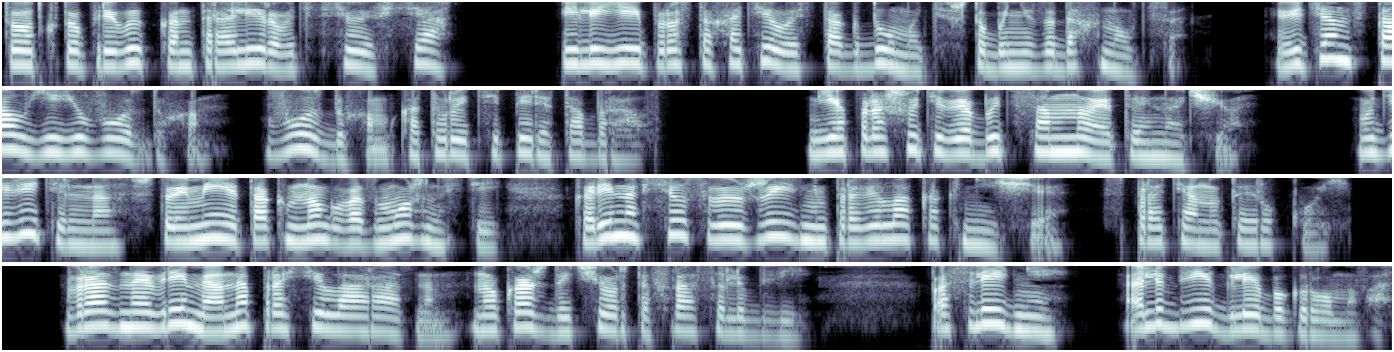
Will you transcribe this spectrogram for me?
Тот, кто привык контролировать все и вся, или ей просто хотелось так думать, чтобы не задохнуться. Ведь он стал ее воздухом, воздухом, который теперь отобрал. «Я прошу тебя быть со мной этой ночью». Удивительно, что, имея так много возможностей, Карина всю свою жизнь провела как нищая, с протянутой рукой. В разное время она просила о разном, но каждый чёртов раз о любви. Последний — о любви Глеба Громова.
